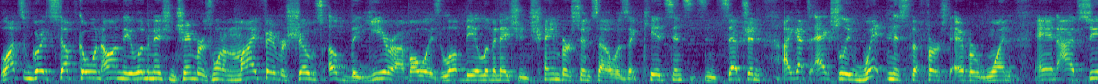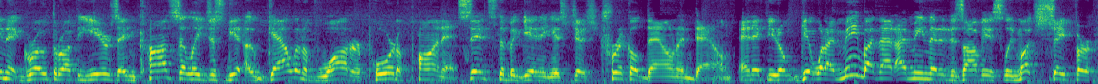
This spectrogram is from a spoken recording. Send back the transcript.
Lots of great stuff going on. The Elimination Chamber is one of my favorite shows of the year. I've always loved the Elimination Chamber since I was a kid, since its inception. I got to actually witness the first ever one, and I've seen it grow throughout the years and constantly just get a gallon of water poured upon it since the beginning. It's just trickled down and down. And if you don't get what I mean by that, I mean that it is obviously much safer,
